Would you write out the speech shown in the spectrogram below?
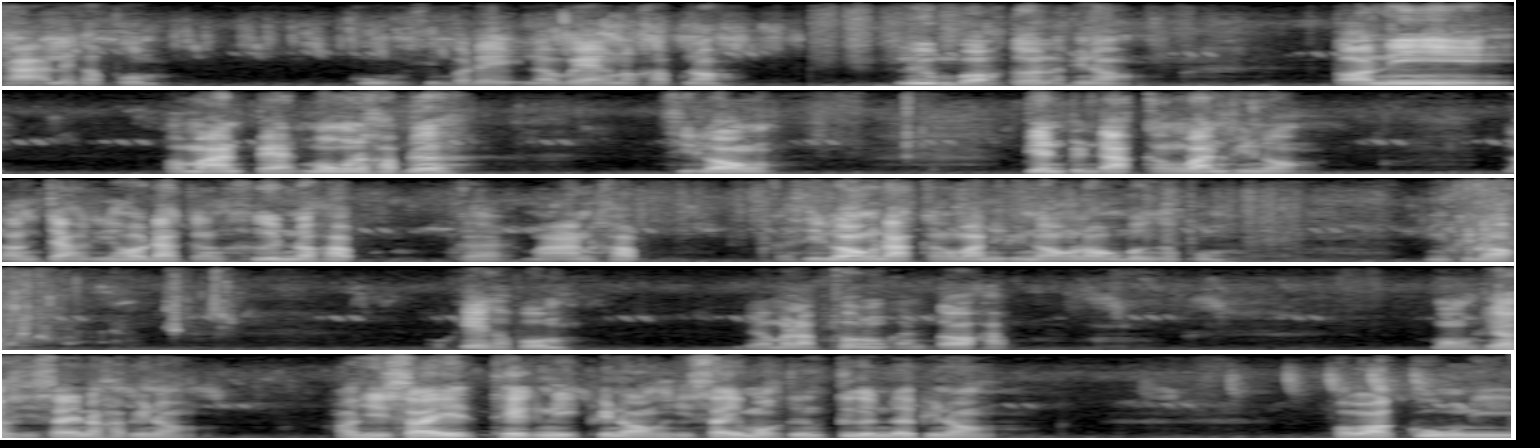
ชาติเลยครับ ผมกุ้งสิบได้ระแวงเนาะครับเนาะลืมบอกตัวละพี่น้องตอนนี้ประมาณแปดโมงนะครับ เด้อสีล่อง เปลี่ยนเป็นดักกลางวันพี่น้อง หลังจากที่เขาดักกลางคืนเนาะครับกับหมานครับกับสีล่องดักกลางวันให้พี่น้องล่องเบิ่งครับผมมีพี่น้องโอเคครับผม เดี๋ยวมารับชมน้ำกันต่อครับหมองที่เขาสีใส่นะครับพี่น้องเขาสีใส่เทคนิคพี่น้องสีใส่หมองตื่นๆด้อพี่น้อง เพราะว่ากุ้งนี่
